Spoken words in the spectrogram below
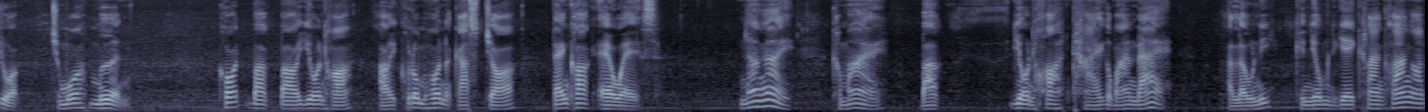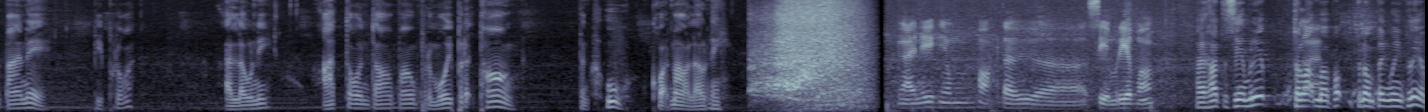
ជួបឈ្មោះមឿនគាត់បាក់បោយន្តហោះឲ្យក្រុមហ៊ុនអាកាសចរ Bangkok Airways ហ្នឹងហើយខ្មែរបើកយន្តហោះថៃក៏បានដែរឥឡូវនេះខ្ញុំនិយាយខ្លាំងខ្លាំងៗអត់បានទេពីព្រោះឥឡូវនេះអត់តូនតម៉ោង6ព្រឹកផងប៉ុន្តែ អូគាត់មកឥឡូវនេះថ្ងៃនេះខ្ញុំហោះទៅអឺសៀមរាបហ្មងហើយហត់ទៅសៀមរាបត្រឡប់មកភ្នំពេញវិញភ្លាម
